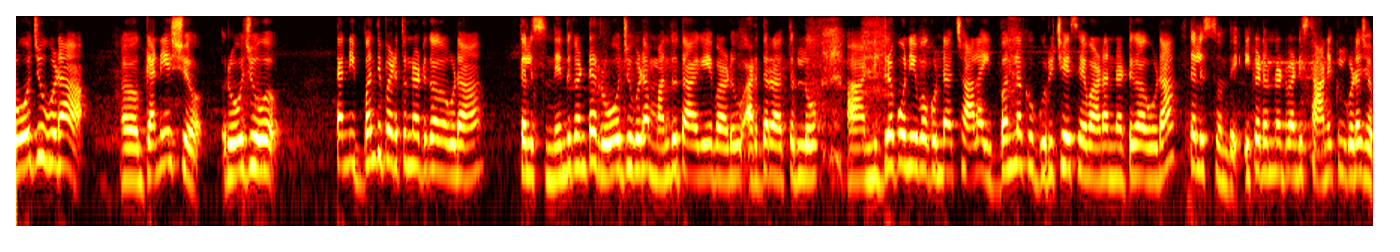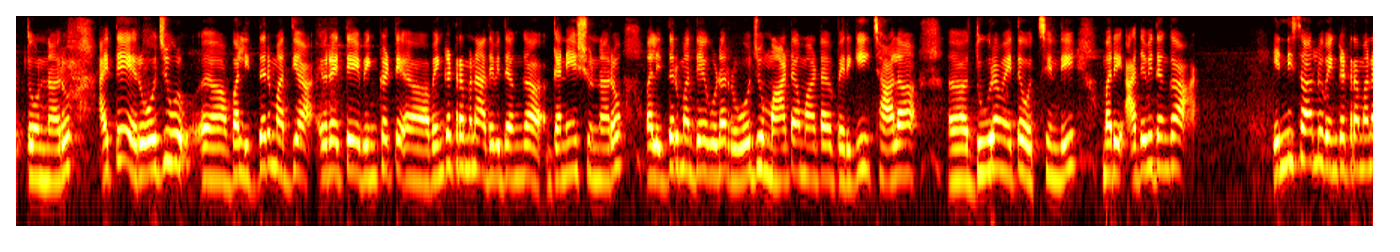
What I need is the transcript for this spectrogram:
రోజు కూడా గణేష్ రోజు తను ఇబ్బంది పెడుతున్నట్టుగా కూడా తెలుస్తుంది. ఎందుకంటే రోజు కూడా మందు తాగేవాడు అర్ధరాత్రుల్లో నిద్రపోనివ్వకుండా చాలా ఇబ్బందులకు గురి చేసేవాడు అన్నట్టుగా కూడా తెలుస్తుంది. ఇక్కడ ఉన్నటువంటి స్థానికులు కూడా చెప్తూ ఉన్నారు. అయితే రోజు వాళ్ళిద్దరి మధ్య ఎవరైతే వెంకట వెంకటరమణ అదేవిధంగా గణేష్ ఉన్నారో వాళ్ళిద్దరి మధ్య కూడా రోజు మాట మాట పెరిగి చాలా దూరం అయితే వచ్చింది. మరి అదేవిధంగా ఎన్నిసార్లు వెంకటరమణ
